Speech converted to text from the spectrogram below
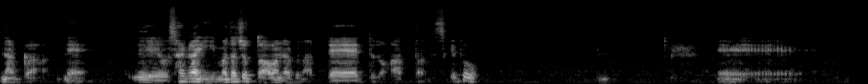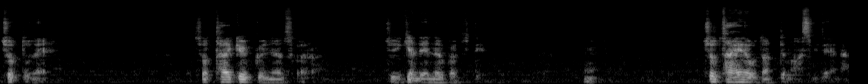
なんかね、えー、境にまたちょっと会わなくなってっていうのがあったんですけど、うん、えー、ちょっとね、その対局のやつから、ちょっと意見連絡が来て、うん、ちょっと大変なことになってます、みたいな。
